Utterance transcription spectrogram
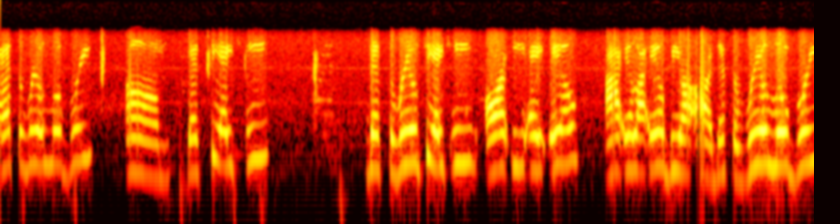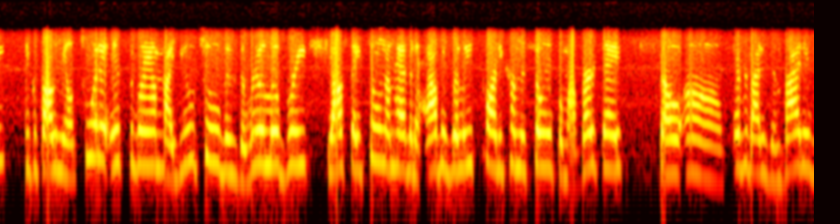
at the real Lil Bri. Um, that's T H E. That's the real T H E R E A L I L I L B R R. That's the real Lil Bri. You can follow me on Twitter, Instagram, my YouTube is the real Lil Bri. Y'all stay tuned. I'm having an album release party coming soon for my birthday. So um, everybody's invited.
